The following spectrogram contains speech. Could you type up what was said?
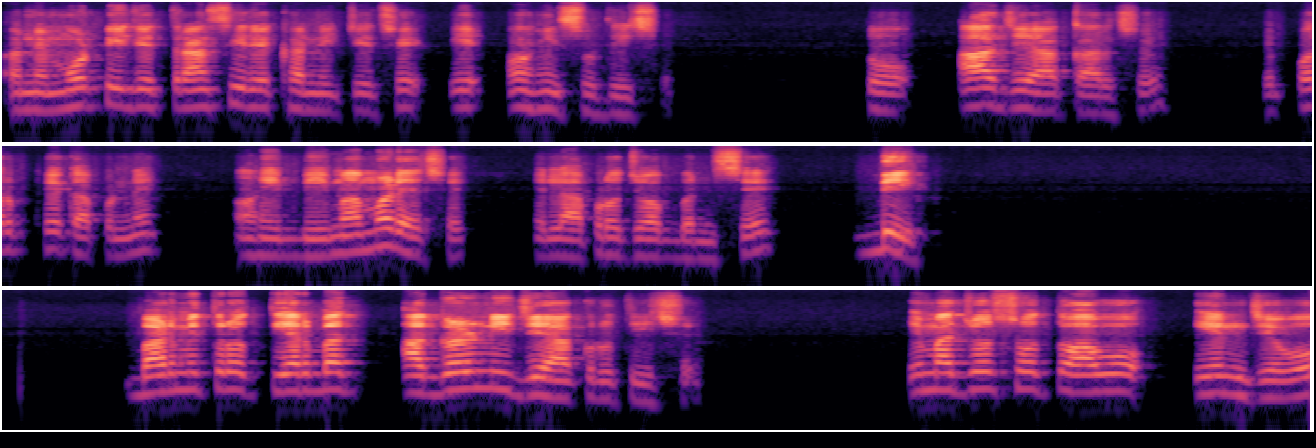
અને મોટી જે ત્રાસી રેખા નીચે છે એ અહીં સુધી છે. તો આ જે આકાર છે એ પરફેક્ટ આપણને અહીં બી માં મળે છે. એટલે આપણો જવાબ બનશે બી બાળ મિત્રો, ત્યારબાદ આગળની જે આકૃતિ છે, એમાં જોશો તો આવો એન જેવો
